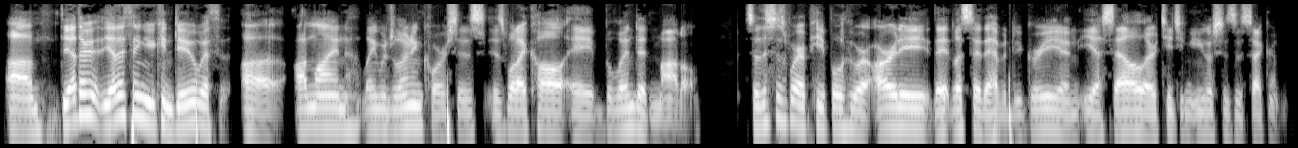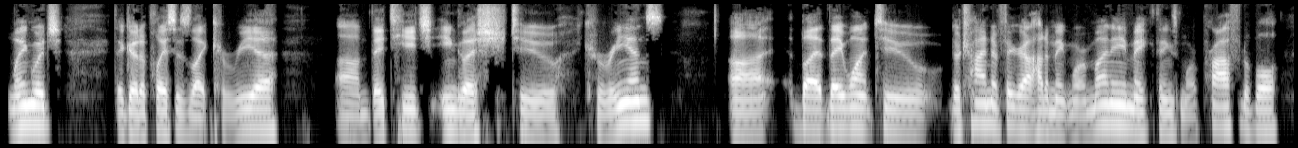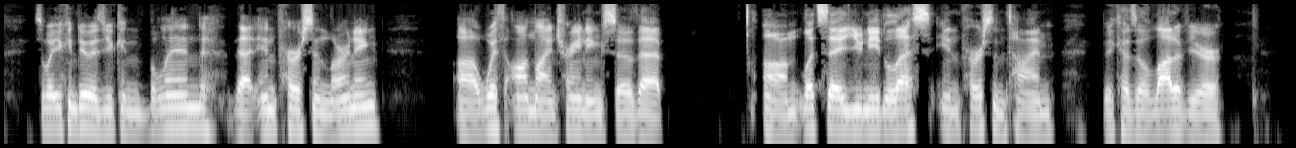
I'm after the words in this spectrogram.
Um, the other the other thing you can do with uh, online language learning courses is what I call a blended model. So this is where people who are already, they, let's say they have a degree in ESL or teaching English as a second language, they go to places like Korea. Um, they teach English to Koreans, uh, but they want to they're trying to figure out how to make more money, make things more profitable. So what you can do is you can blend that in-person learning uh, with online training, so that um, let's say you need less in-person time because a lot of your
